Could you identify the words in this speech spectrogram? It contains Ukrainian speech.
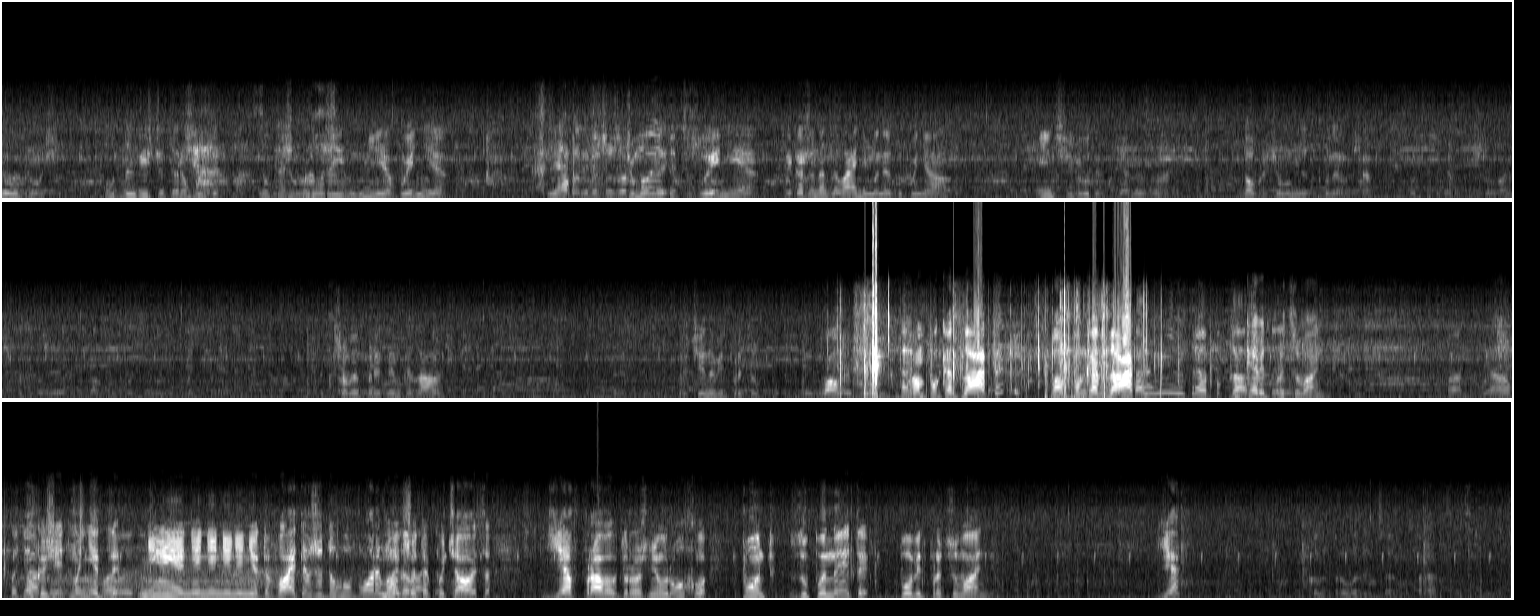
гроші. Ну навіщо це робити? Ну це ж противно. Ні, ви ні. Ні, чому ви? Ви ні. Я кажу, на зелені мене зупиняли. Інші люди. Я не знаю. Добре, чому мене зупинили, користуються. А що ви перед тим казали? Причина відпрацювання. Вам, вам показати? Вам показати? Та мені не треба показувати. Яке відпрацювання? Пане, я вам подякую. Покажіть мені. Де... Ні, ні, ні, ні, ні, ні. Давайте вже договоримо, Ну, якщо давайте. так почалося. Є в правилах дорожнього руху пункт зупинити по відпрацюванню. Є? Коли проводиться операція,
